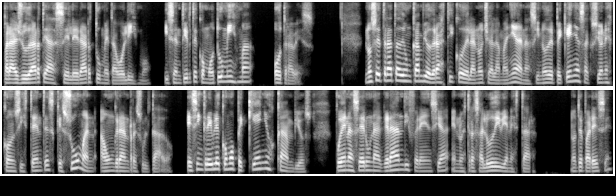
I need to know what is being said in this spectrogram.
para ayudarte a acelerar tu metabolismo y sentirte como tú misma otra vez. No se trata de un cambio drástico de la noche a la mañana, sino de pequeñas acciones consistentes que suman a un gran resultado. Es increíble cómo pequeños cambios pueden hacer una gran diferencia en nuestra salud y bienestar. ¿No te parece?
